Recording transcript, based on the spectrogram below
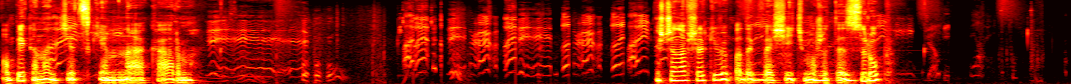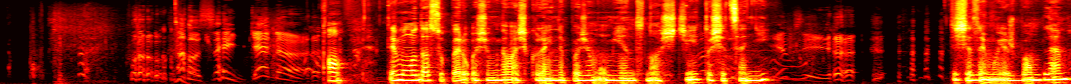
Opieka nad dzieckiem, nakarm. Jeszcze na wszelki wypadek weź idź, może też zrób. O, ty młoda super, osiągnęłaś kolejny poziom umiejętności, to się ceni. Ty się zajmujesz bąblem.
